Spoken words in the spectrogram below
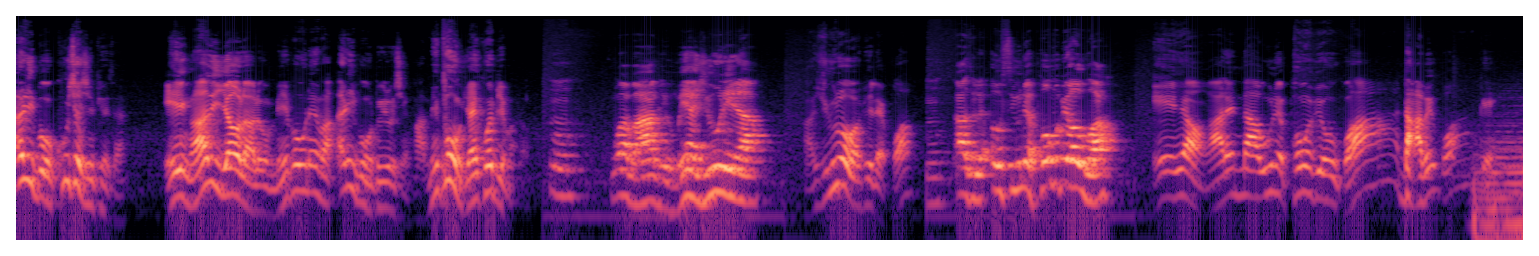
အဲ့ဒီပုံခုချက်ချင်းဖြစ်စမ်းအေးငါးစီရောက်လာလို့မင်းဖုန်းထဲမှာအဲ့ဒီပုံတွေးလို့ရှရင်ငါမင်းဖုန်းကိုရိုက်ခွဲပြင်မှာတော့ဟွန်းဟိုကဘာမျိုးမင်းကယူနေတာဟာ ယူတော့ဘာဖြစ်လဲကွာဟွန်းအဲ့ဒါဆိုလေအုပ်စုနဲ့ဖုန်းမပြောဘူးကွာအေးရအောင်ငါလည်းနှာဦးနဲ့ဖုန်းမပြောဘူးကွာဒါပဲကွာကဲ။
